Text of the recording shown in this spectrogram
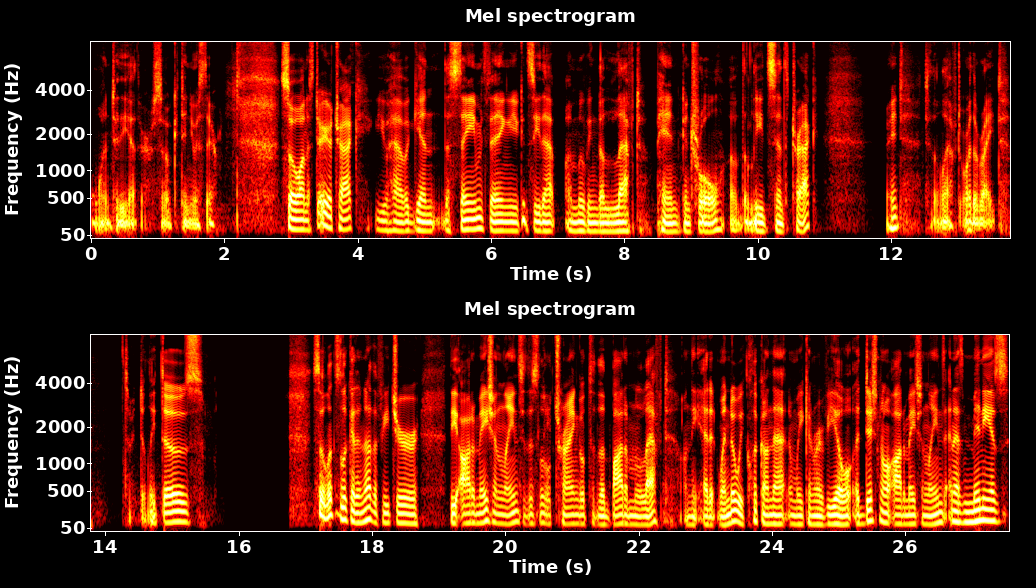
one to the other. So continuous there. So on a stereo track, you have again the same thing. You can see that I'm moving the left pan control of the lead synth track, right, to the left or the right. So I delete those. So let's look at another feature, the automation lane. So this little triangle to the bottom left on the edit window, we click on that and we can reveal additional automation lanes and as many as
